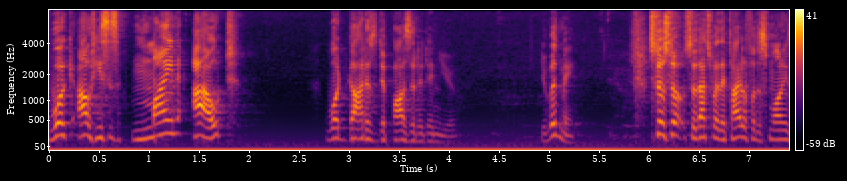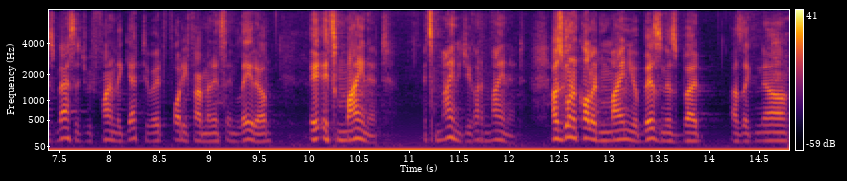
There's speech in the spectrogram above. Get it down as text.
work out, he says, mine out what God has deposited in you. You with me? So, so, so that's why the title for this morning's message, we finally get to it 45 minutes in later. It, it's mine it. It's mine it. You got to mine it. I was going to call it mind your business, but I was like, no,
